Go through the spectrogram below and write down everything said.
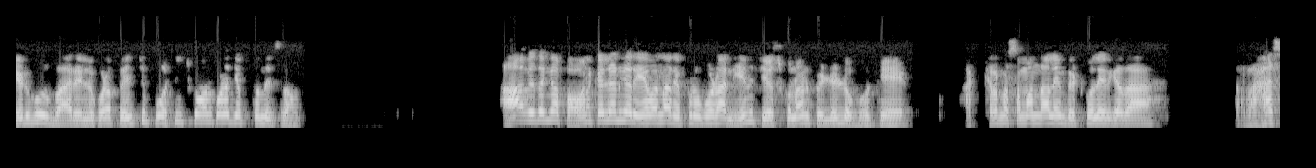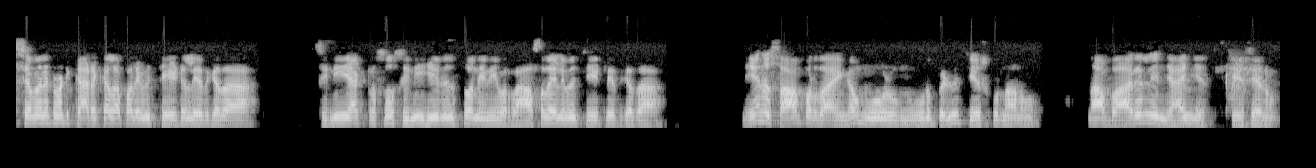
ఏడుగురు భార్యలను కూడా పెంచి పోషించుకోమని కూడా చెప్తుంది ఇస్లాం. ఆ విధంగా పవన్ కళ్యాణ్ గారు ఏమన్నారు ఎప్పుడు కూడా నేను చేసుకున్నాను పెళ్ళిళ్ళు ఓకే. అక్రమ సంబంధాలు ఏం పెట్టుకోలేదు కదా. రహస్యమైనటువంటి కార్యకలాపాలు ఏమీ చేయటం లేదు కదా. సినీ యాక్టర్స్తో సినీ హీరోయిన్స్తో నేనేమి రాసలేలు ఏమి చేయట్లేదు కదా. నేను సాంప్రదాయంగా మూడు మూడు పెళ్ళి చేసుకున్నాను. నా భార్యను నేను న్యాయం చేశాను.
